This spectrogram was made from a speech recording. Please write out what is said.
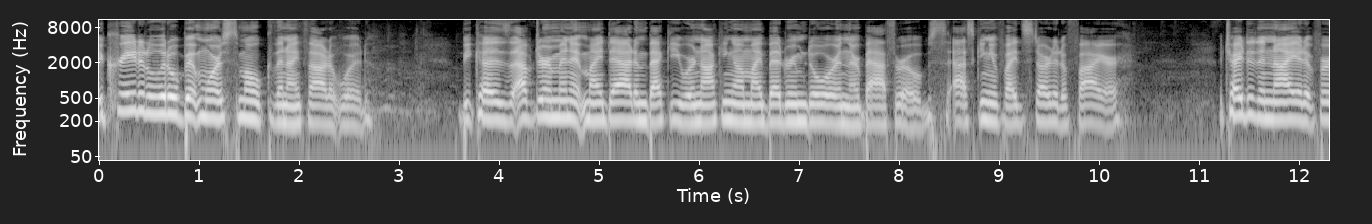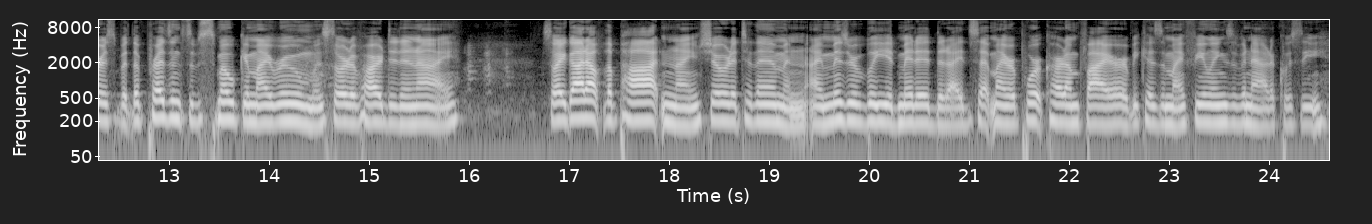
It created a little bit more smoke than I thought it would. Because after a minute, my dad and Becky were knocking on my bedroom door in their bathrobes, asking if I'd started a fire. I tried to deny it at first, but the presence of smoke in my room was sort of hard to deny. So I got out the pot and I showed it to them, and I miserably admitted that I'd set my report card on fire because of my feelings of inadequacy.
